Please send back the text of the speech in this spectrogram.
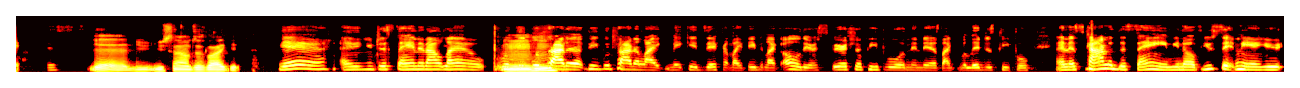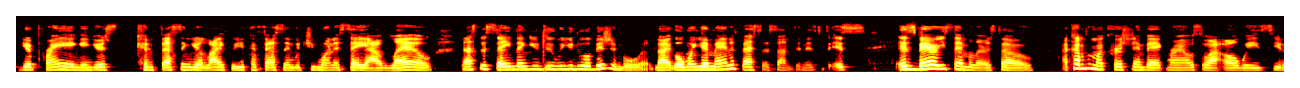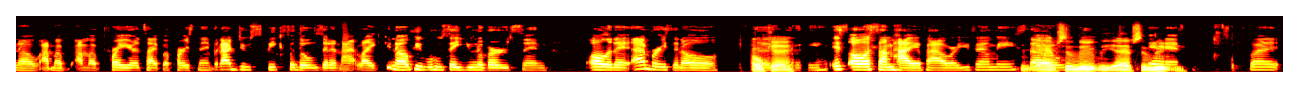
yeah, you, you sound just like it. Yeah, and you just saying it out loud. When mm-hmm. people try to people try to like make it different, like they be like, "Oh, there's spiritual people, and then there's like religious people," and it's kind of the same. You know, if you sitting here, you're you're praying and you're confessing your life, or you're confessing what you want to say out loud. That's the same thing you do when you do a vision board, like or when you're manifesting something. It's it's it's very similar. So I come from a Christian background, so I always, you know, I'm a I'm a prayer type of person, but I do speak for those that are not like, you know, people who say universe and all of that. I embrace it all. Okay. It's all some higher power. You feel me? So, absolutely, absolutely. Yeah. But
